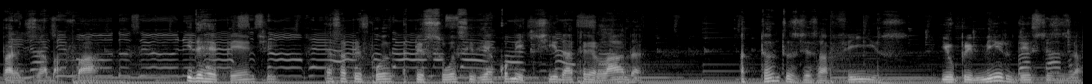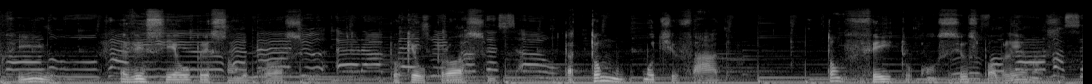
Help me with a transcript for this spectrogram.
para desabafar. E de repente, essa pessoa se vê acometida, atrelada a tantos desafios, e o primeiro destes desafios é vencer a opressão do próximo, porque o próximo está tão motivado, tão feito com seus problemas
